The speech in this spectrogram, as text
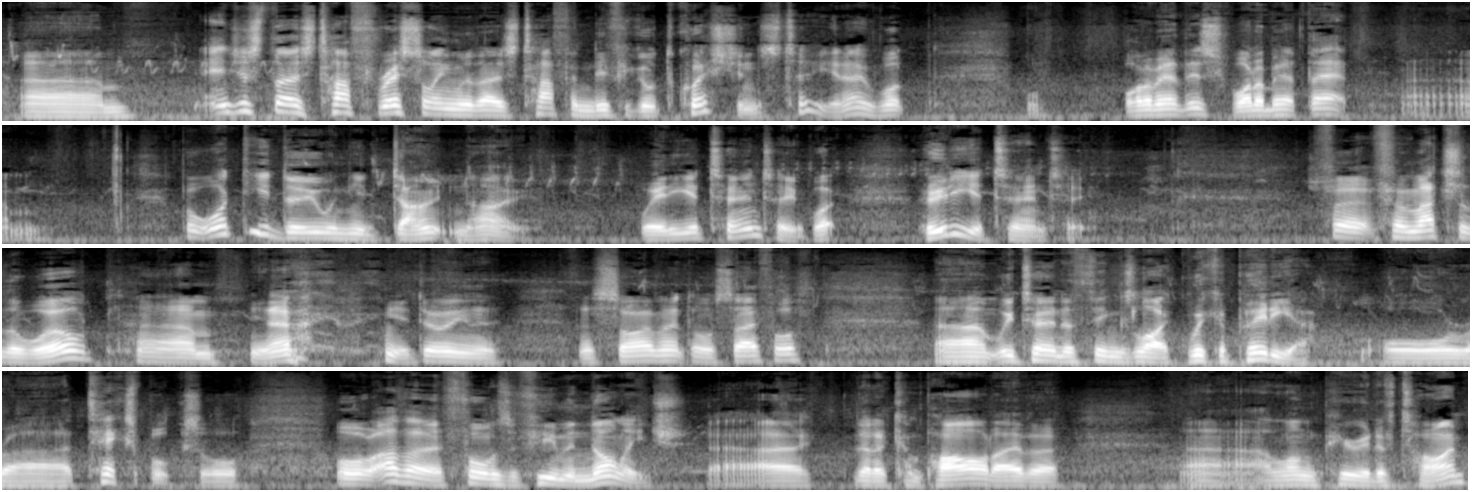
um, and just those tough wrestling with those tough and difficult questions too. You know, what, what about this? What about that? Um, but what do you do when you don't know? Where do you turn to? What, who do you turn to? For, for much of the world, um, you know, when you're doing an assignment or so forth, um, we turn to things like Wikipedia or uh, textbooks or, or other forms of human knowledge uh, that are compiled over uh, a long period of time.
